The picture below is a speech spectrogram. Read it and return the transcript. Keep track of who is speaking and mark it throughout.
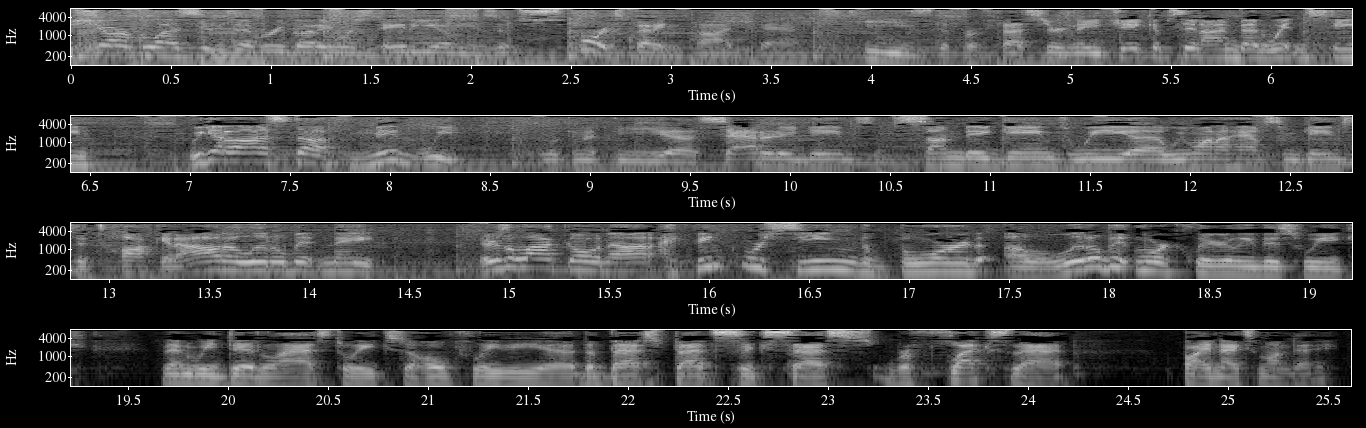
Speaker 1: to Sharp Lessons, everybody. We're Stadium's sports betting podcast. He's the professor, Nate Jacobson. I'm Ben Wittenstein. We got a lot of stuff midweek. Looking at the uh, Saturday games, some Sunday games. We uh, we want to have some games to talk it out a little bit, Nate. There's a lot going on. I think we're seeing the board a little bit more clearly this week than we did last week. So hopefully the uh, the best bet success reflects that by next Monday.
